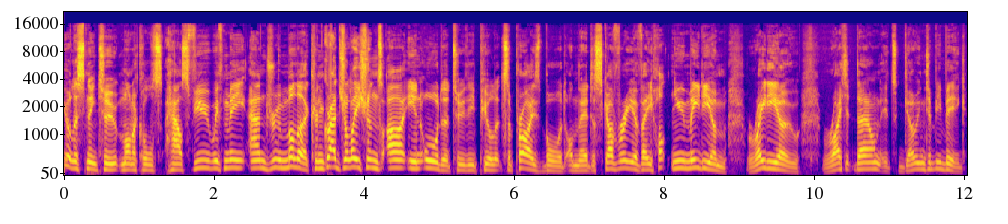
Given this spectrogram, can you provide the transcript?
You're listening to Monocle's House View with me, Andrew Mueller. Congratulations are in order to the Pulitzer Prize Board on their discovery of a hot new medium, radio. Write it down, it's going to be big.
